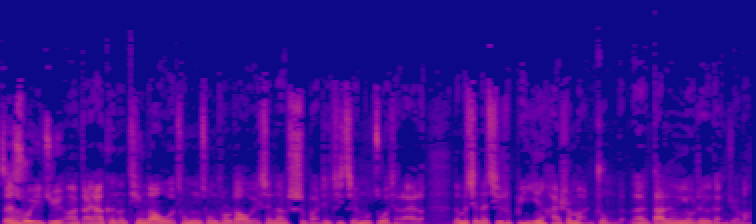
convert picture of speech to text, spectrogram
再说一句啊，大家可能听到我从从头到尾，现在是把这期节目做下来了。那么现在其实鼻音还是蛮重的。来，大玲有这个感觉吗？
